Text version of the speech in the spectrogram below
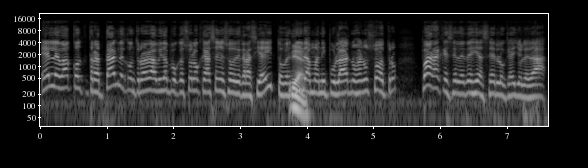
él le va a con- tratar de controlar la vida porque eso es lo que hacen esos desgraciaditos, venir Yeah. a manipularnos a nosotros para que se le deje hacer lo que a ellos le da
